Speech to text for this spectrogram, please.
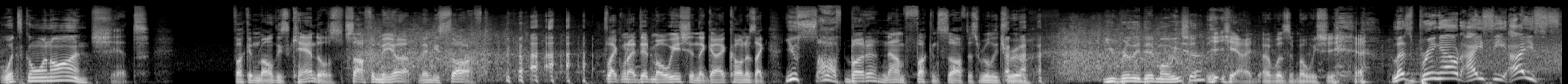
What's going on? Shit. Fucking all these candles softened me up, made me soft. it's like when I did Moesha and the guy calling us like, "You soft, butter." Now I'm fucking soft. It's really true. You really did Moesha? yeah, I, I was a Moesha. Let's bring out Icey Ice.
